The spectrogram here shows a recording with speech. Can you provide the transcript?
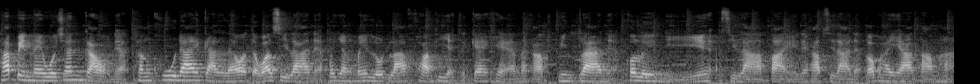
ถ้าเป็นในเวอร์ชั่นเก่าเนี่ยทั้งคู่ได้กันแล้วแต่ว่าศิลาเนี่ยก็ยังไม่ลดละความที่อยากจะแก้แค้นนะครับมินตราเนี่ยก็เลยหนีศิลาไปนะครับศิลาเนี่ยก็พยายามตามหา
